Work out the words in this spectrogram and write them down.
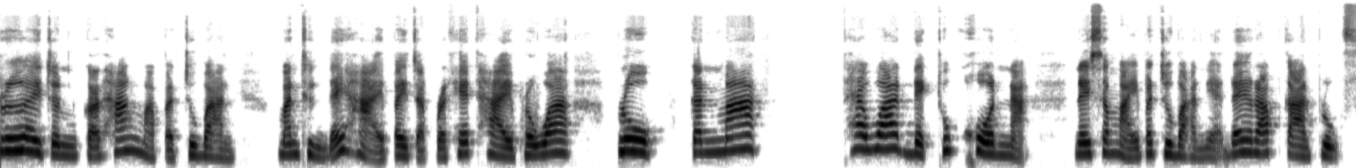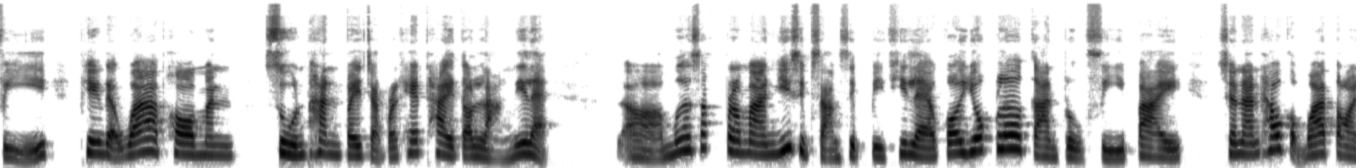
เรื่อยๆ จนกระทั่งมาปัจจุบัน มันถึงได้หายไปจากประเทศไทย เพราะว่าปลูกกันมากแค่ว่าเด็กทุกคนน่ะ ในสมัยปัจจุบันเนี่ยได้รับการปลูกฝี เพียงแต่ว่าพอมันสูญพันธุ์ไปจากประเทศไทยตอนหลังนี่แหละเมื่อสักประมาณ 20-30 ปีที่แล้วก็ยกเลิกการปลูกฝีไป ฉะนั้นเท่ากับว่าตอน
